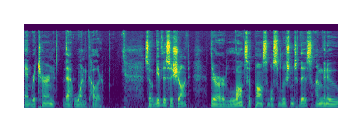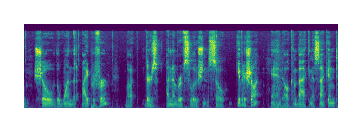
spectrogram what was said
and return that one color. So give this a shot. There are lots of possible solutions to this. I'm going to show the one that I prefer, but there's a number of solutions. So give it a shot and I'll come back in a second.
